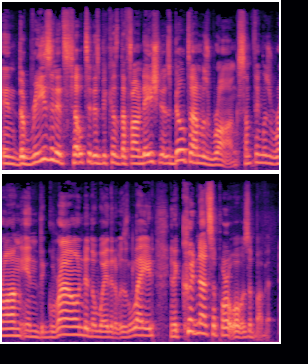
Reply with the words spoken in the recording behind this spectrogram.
And the reason it's tilted is because the foundation it was built on was wrong. Something was wrong in the ground, in the way that it was laid, and it could not support what was above it.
